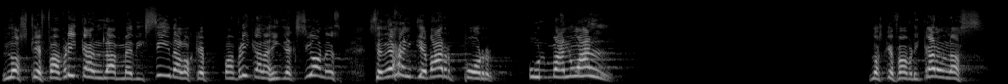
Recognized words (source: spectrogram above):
Los que fabrican la medicina, los que fabrican las inyecciones, se dejan llevar por un manual. Los que fabricaron las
